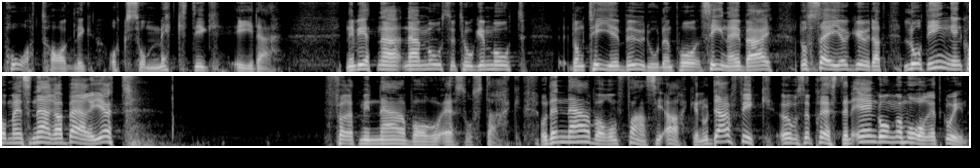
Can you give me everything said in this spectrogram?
påtaglig och så mäktig i det. Ni vet när, när Mose tog emot de tio budorden på Sinai berg, då säger Gud att låt ingen komma ens nära berget. För att min närvaro är så stark. Och den närvaron fanns i arken och där fick översteprästen en gång om året gå in.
